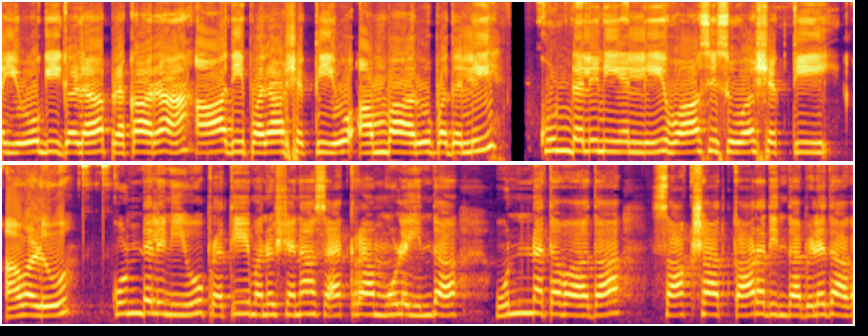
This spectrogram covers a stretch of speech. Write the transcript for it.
ಯೋಗಿಗಳ ಪ್ರಕಾರ ಆದಿ ಪರಾಶಕ್ತಿಯು ಅಂಬಾ ರೂಪದಲ್ಲಿ ಕುಂಡಲಿನಿಯಲ್ಲಿ ವಾಸಿಸುವ ಶಕ್ತಿ ಅವಳು. ಕುಂಡಲಿನಿಯು ಪ್ರತಿ ಮನುಷ್ಯನ ಸ್ಯಾಕ್ರ ಮೂಳೆಯಿಂದ ಉನ್ನತವಾದ ಸಾಕ್ಷಾತ್ಕಾರದಿಂದ ಬೆಳೆದಾಗ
